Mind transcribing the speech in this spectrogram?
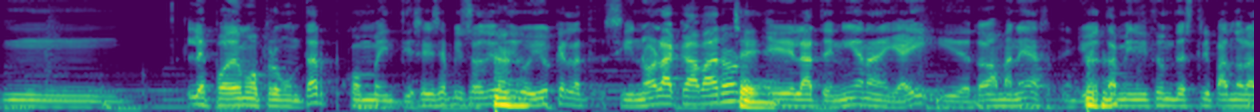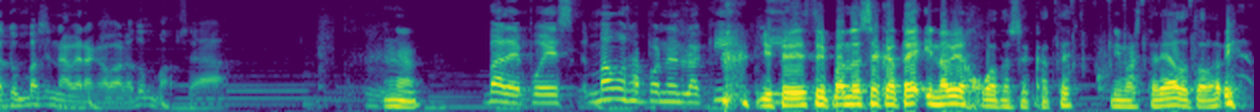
mm, les podemos preguntar. Con 26 episodios digo yo que la- si no la acabaron, Sí. eh, la tenían ahí ahí. Y de todas maneras, yo también hice un destripando la tumba sin haber acabado la tumba. O sea. No. Vale, pues vamos a ponerlo aquí. Yo y- estoy destripando SKT y no había jugado SKT, ni mastereado todavía.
